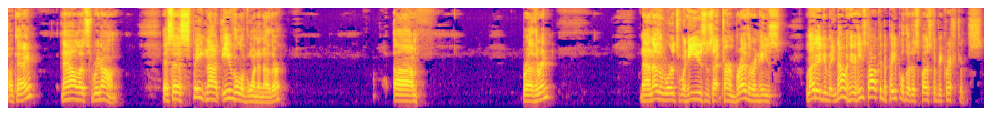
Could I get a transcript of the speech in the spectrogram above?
Okay? Now let's read on. It says, Speak not evil of one another. Um, brethren. Now, in other words, when he uses that term brethren, he's letting it be known here he's talking to people that are supposed to be Christians.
